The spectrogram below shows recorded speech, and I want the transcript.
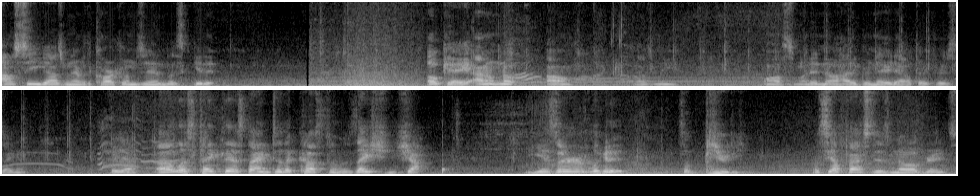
I'll see you guys whenever the car comes in. Let's get it Okay, I don't know. Oh, that was me. Awesome. I didn't know I had a grenade out there for a second. But yeah, uh, let's take this thing to the customization shop. Yes, sir. Look at it. It's a beauty. Let's see how fast it is. No upgrades.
